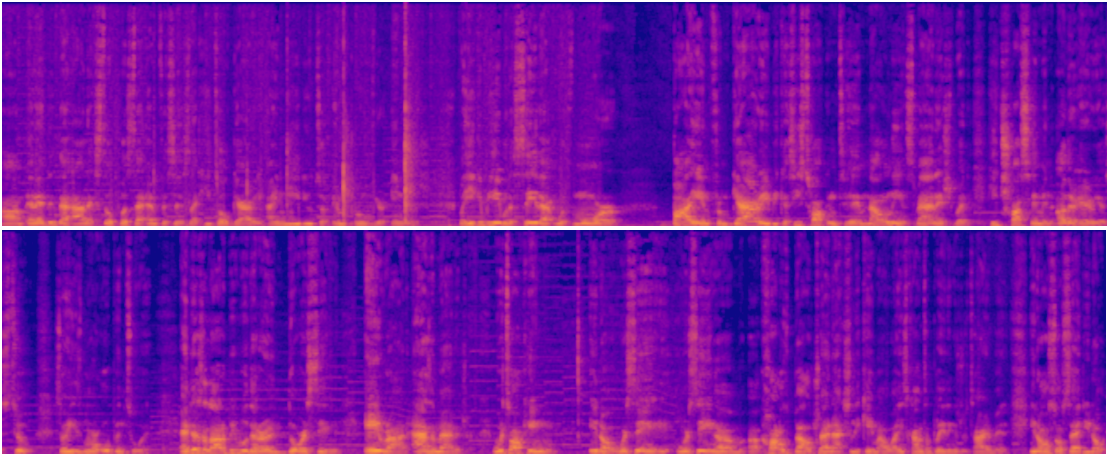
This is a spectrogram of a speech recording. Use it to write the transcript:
Um, and I think that Alex still puts that emphasis, like he told Gary, "I need you to improve your English." But he can be able to say that with more buy-in from Gary because he's talking to him not only in Spanish, but he trusts him in other areas too. So he's more open to it. And there's a lot of people that are endorsing A-Rod as a manager. We're talking you know, we're seeing we're seeing um, uh, Carlos Beltran actually came out while he's contemplating his retirement. He'd also said, you know,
